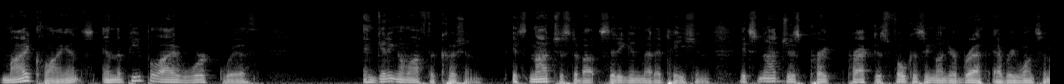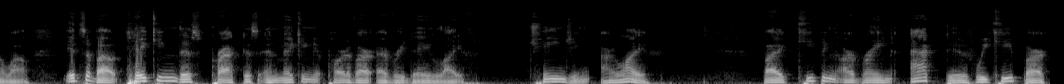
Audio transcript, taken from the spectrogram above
my clients and the people I work with and getting them off the cushion. It's not just about sitting in meditation. It's not just pr- practice focusing on your breath every once in a while. It's about taking this practice and making it part of our everyday life, changing our life by keeping our brain active, we keep our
